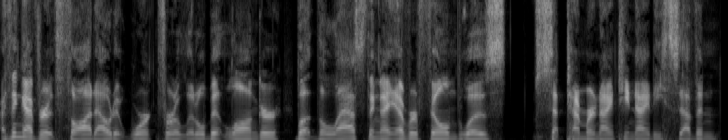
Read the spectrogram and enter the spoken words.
I think after it thawed out, it worked for a little bit longer. But the last thing I ever filmed was September 1997.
